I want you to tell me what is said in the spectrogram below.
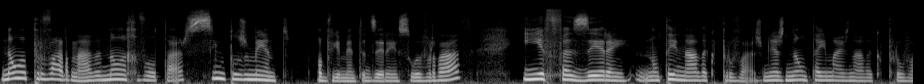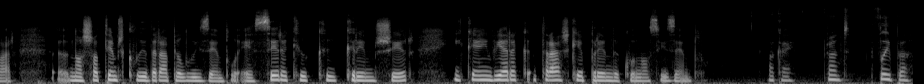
não a provar nada, não a revoltar, simplesmente obviamente, a dizerem a sua verdade e a fazerem, não têm nada que provar. As mulheres não têm mais nada que provar. Uh, nós só temos que liderar pelo exemplo, é ser aquilo que queremos ser e quem vier atrás que aprenda com o nosso exemplo. Ok, pronto. Filipa,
